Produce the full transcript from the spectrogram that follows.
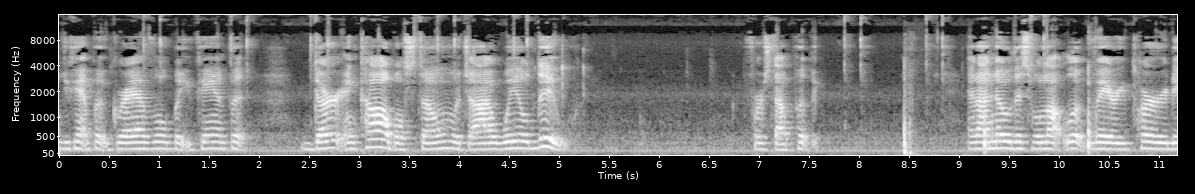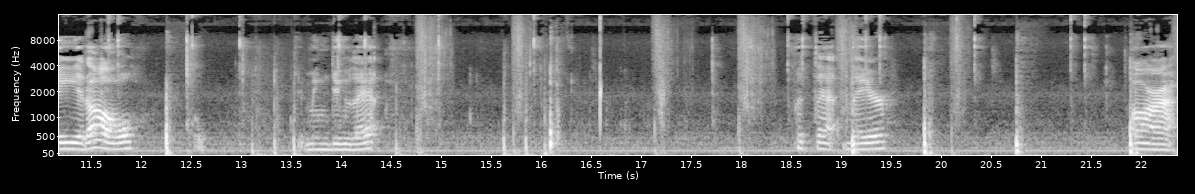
you can't put gravel, but you can put dirt and cobblestone, which I will do. First I'll put the, and I know this will not look very pretty at all. Mean to do that. Put that there. Alright.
